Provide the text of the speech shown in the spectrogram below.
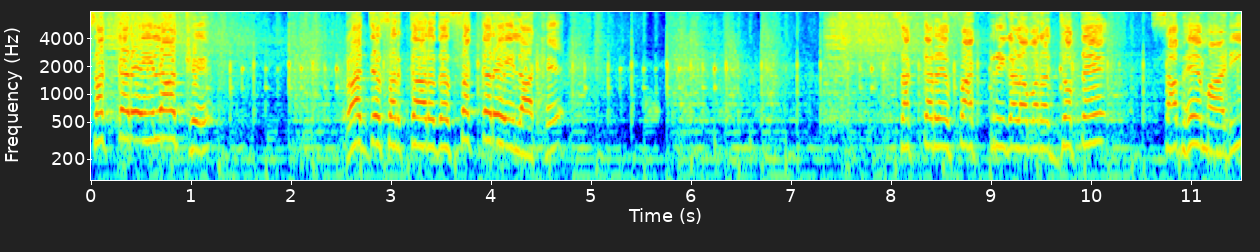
ಸಕ್ಕರೆ ಇಲಾಖೆ, ರಾಜ್ಯ ಸರ್ಕಾರದ ಸಕ್ಕರೆ ಇಲಾಖೆ, ಸಕ್ಕರೆ ಫ್ಯಾಕ್ಟರಿಗಳವರ ಜೊತೆ ಸಭೆ ಮಾಡಿ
